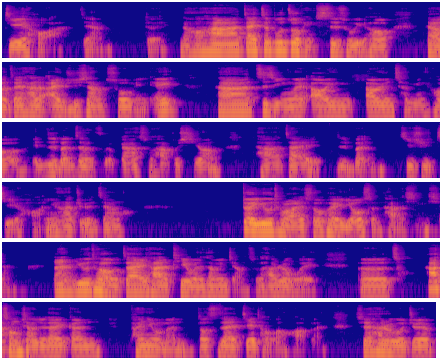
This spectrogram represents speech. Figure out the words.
接滑这样，对。然后他在这部作品释出以后，他有在他的 IG 上说明，哎，他自己因为奥运奥运成名后，日本政府有跟他说，他不希望他在日本继续接滑，因为他觉得这样对 Uto 来说会有损他的形象。但 Uto 在他的贴文上面讲说，他认为，呃，从他从小就在跟。朋友们都是在街头玩滑板，所以他如果觉得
